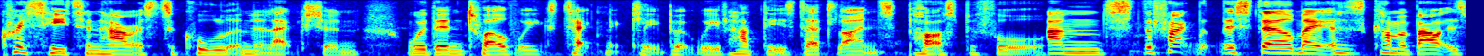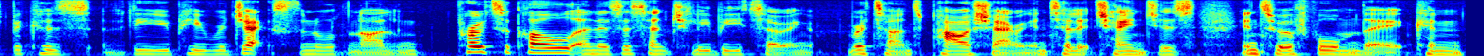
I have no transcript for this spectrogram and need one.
Chris Heaton Harris to call an election within 12 weeks, technically, but we've had these deadlines passed before. And the fact that this stalemate has come about is because the DUP rejects the Northern Ireland Protocol and is essentially vetoing return to power sharing until it changes into a form that it can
